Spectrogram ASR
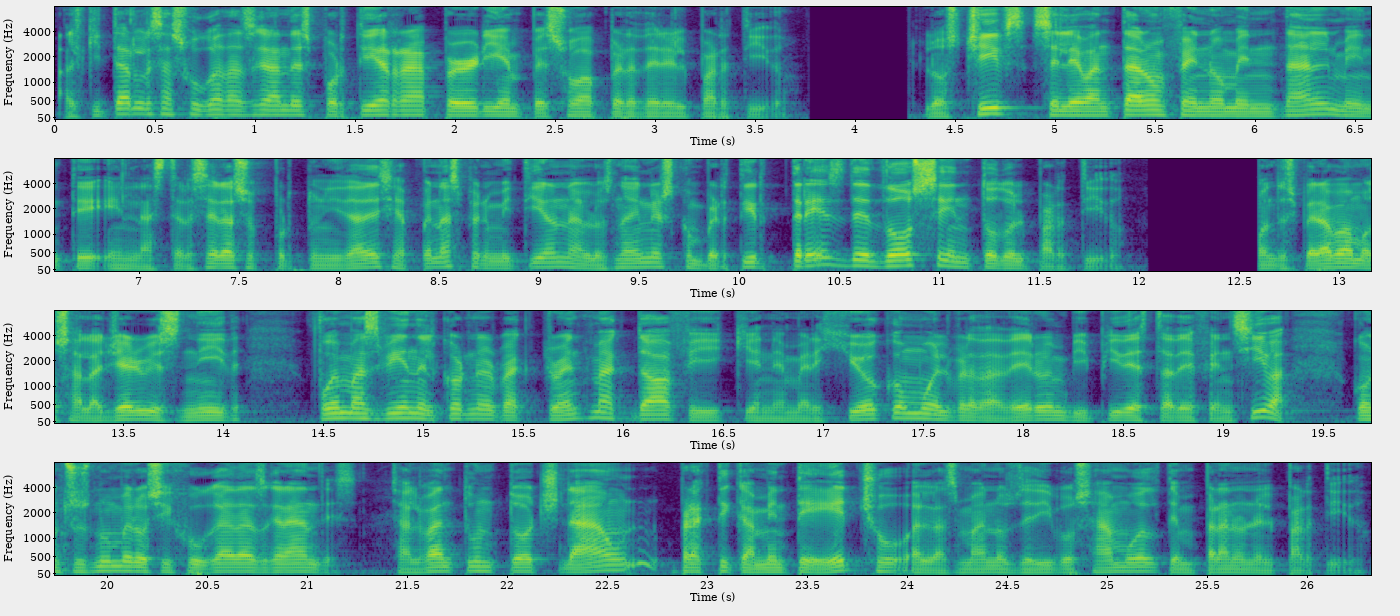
Al quitarle esas jugadas grandes por tierra, Purdy empezó a perder el partido. Los Chiefs se levantaron fenomenalmente en las terceras oportunidades y apenas permitieron a los Niners convertir 3 de 12 en todo el partido. Cuando esperábamos a la Jerry Sneed, fue más bien el cornerback Trent McDuffie quien emergió como el verdadero MVP de esta defensiva, con sus números y jugadas grandes, salvando un touchdown prácticamente hecho a las manos de Divo Samuel temprano en el partido.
